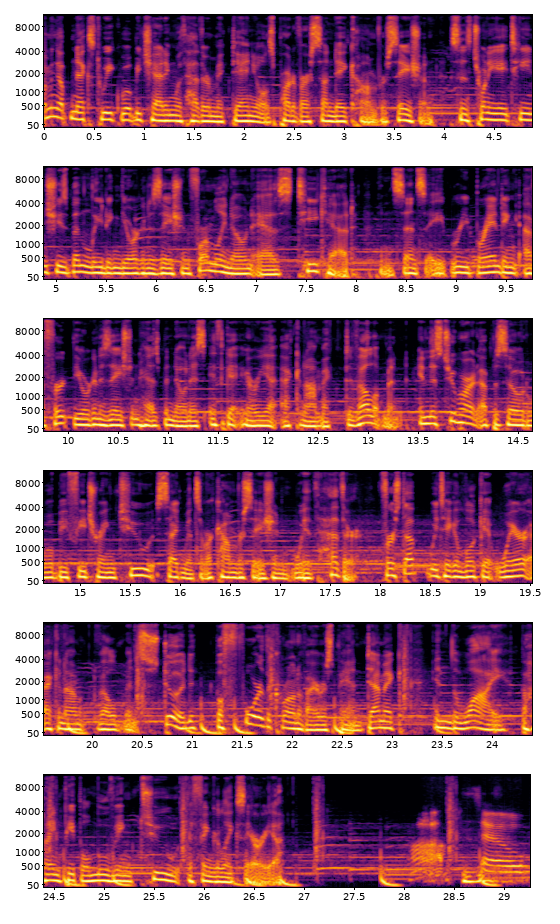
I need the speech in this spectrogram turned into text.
Coming up next week, we'll be chatting with Heather McDaniel as part of our Sunday conversation. Since 2018, she's been leading the organization formerly known as TCAD. And since a rebranding effort, the organization has been known as Ithaca Area Economic Development. In this two part episode, we'll be featuring two segments of our conversation with Heather. First up, we take a look at where economic development stood before the coronavirus pandemic and the why behind people moving to the Finger Lakes area. Ah, Mm-hmm. So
